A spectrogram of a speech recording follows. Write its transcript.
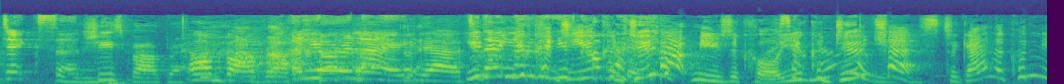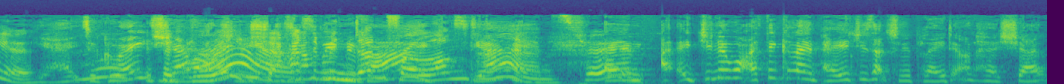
Barbara Dickson? She's Barbara. I'm Barbara. and you're Elaine. Yeah. You know, you that could, you you could do that musical. You could do chess together, couldn't you? Yeah, it's a great It's show. a great show. It hasn't not been done for a long revived, yeah. time. True. Um, I, do you know what? I think Elaine Paige has actually played it on her show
